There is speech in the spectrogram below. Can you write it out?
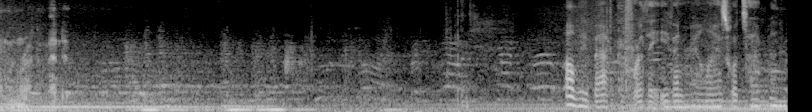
I wouldn't recommend it. I'll be back before they even realize what's happened.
